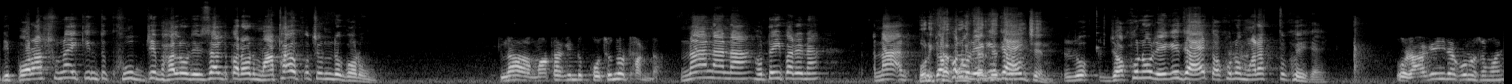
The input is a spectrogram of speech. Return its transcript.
যে পড়াশোনায় কিন্তু খুব যে ভালো রেজাল্ট করা ওর মাথাও প্রচণ্ড গরম। না মাথা কিন্তু প্রচণ্ড ঠান্ডা। না না না হতেই পারে না। না যখন ও রেগে যায়? যখন ও রেগে যায় তখন ও মারাত্মক হয়ে যায়। ও রাগেই না কোনো সময়?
